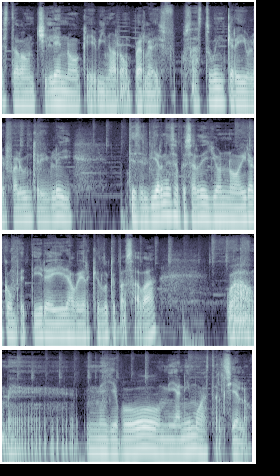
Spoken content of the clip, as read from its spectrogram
Estaba un chileno que vino a romperle. O sea, estuvo increíble, fue algo increíble. Y desde el viernes, a pesar de yo no ir a competir e ir a ver qué es lo que pasaba, wow, me, me llevó mi ánimo hasta el cielo.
